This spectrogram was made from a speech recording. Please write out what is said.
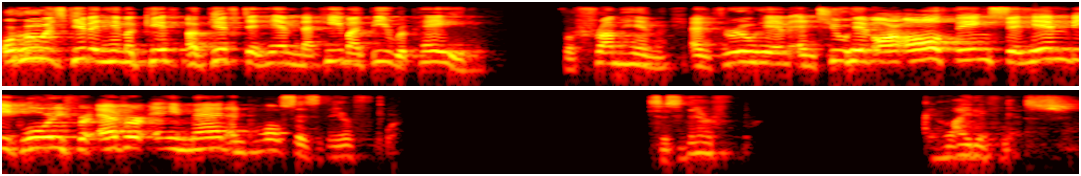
or who has given him a gift, a gift to him that he might be repaid? For from him and through him and to him are all things. To him be glory forever. Amen. And Paul says, therefore. He says, therefore, in light of this,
